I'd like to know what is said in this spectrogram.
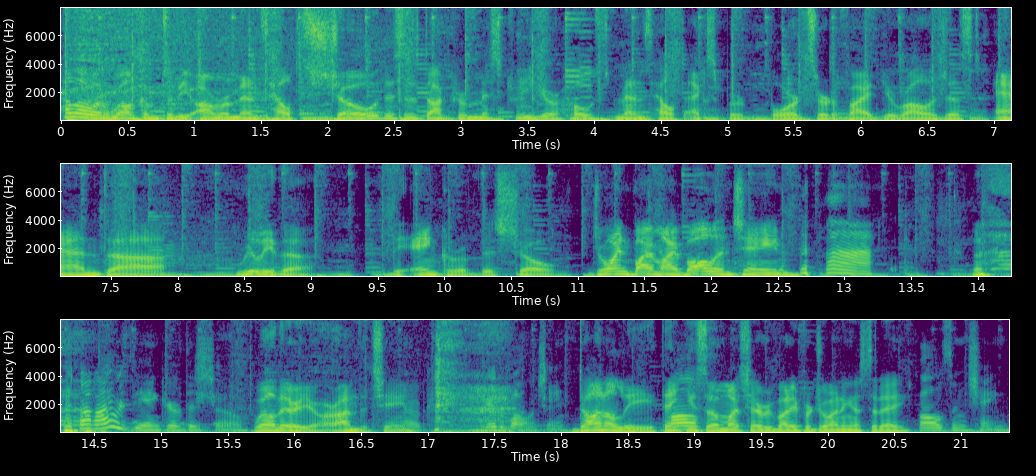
Hello and welcome to the Armor Men's Health Show. This is Dr. Mistry, your host, men's health expert, board certified urologist, and uh, really the the anchor of this show. Joined by my ball and chain. I thought I was the anchor of this show. well, there you are. I'm the chain. Okay. You're the ball and chain. Donna Lee, thank you so much, everybody, for joining us today. Balls and chain.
